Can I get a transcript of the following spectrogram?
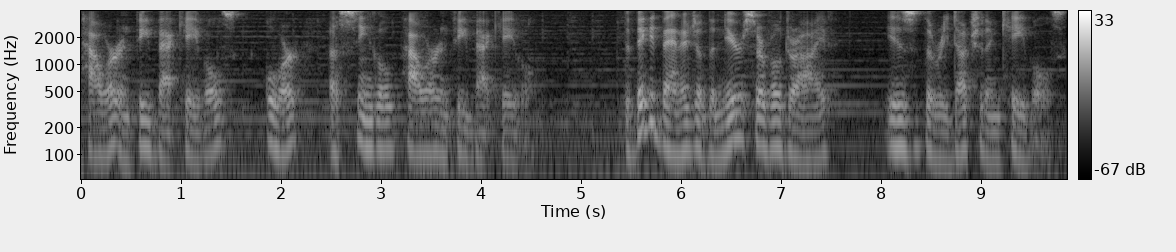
power and feedback cables or a single power and feedback cable. The big advantage of the near servo drive is the reduction in cables.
